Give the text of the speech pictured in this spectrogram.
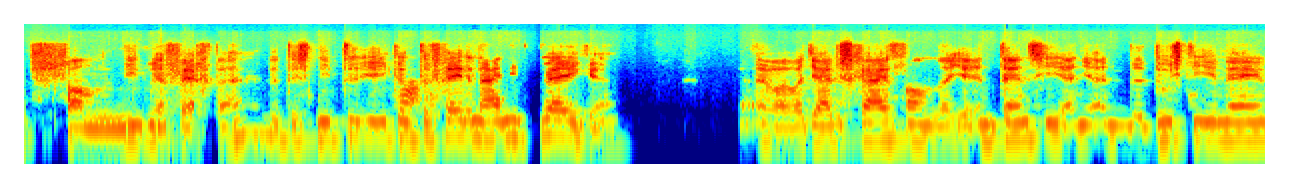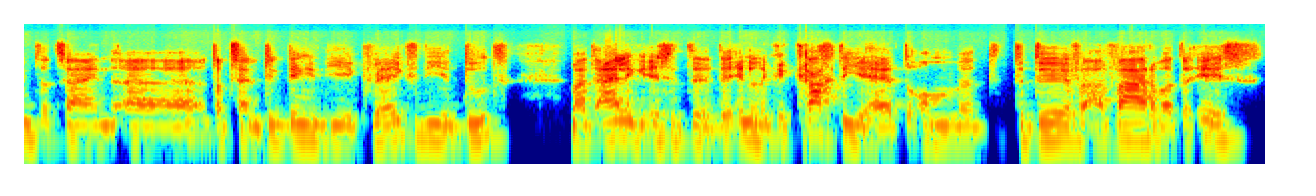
van niet meer vechten. Hè? Het is niet, je kunt tevredenheid niet kweken. Wat jij beschrijft van uh, je intentie en, je, en de douche die je neemt, dat zijn, uh, dat zijn natuurlijk dingen die je kweekt, die je doet. Maar uiteindelijk is het de, de innerlijke kracht die je hebt om te durven aanvaarden wat er is.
